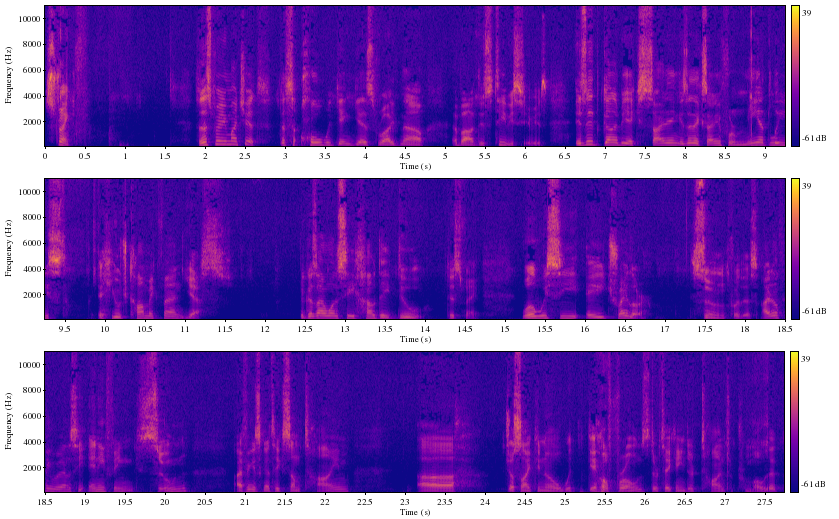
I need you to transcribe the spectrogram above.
strength. So that's pretty much it. That's all we can guess right now about this TV series. Is it gonna be exciting? Is it exciting for me at least? A huge comic fan? Yes. Because I want to see how they do this thing. Will we see a trailer soon for this? I don't think we're gonna see anything soon. I think it's gonna take some time. Uh, just like you know with Game of Thrones, they're taking their time to promote it,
